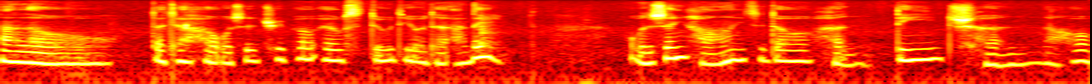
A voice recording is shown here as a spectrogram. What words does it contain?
Hello，大家好，我是 Triple L Studio 的阿令。我的声音好像一直都很低沉，然后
